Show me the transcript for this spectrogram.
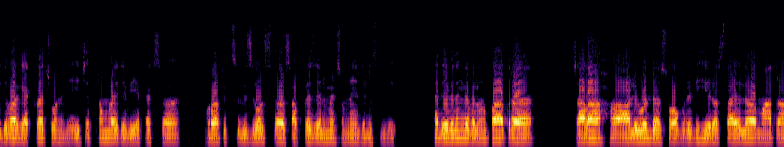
ఇదివరకు ఎక్కడ చూడని ఈ చిత్రంలో అయితే విఎఫ్ఎక్స్ గ్రాఫిక్స్ విజువల్స్తో సర్ప్రైజ్ ఎలిమెంట్స్ ఉన్నాయని తెలుస్తుంది. అదేవిధంగా విలన్ పాత్ర చాలా హాలీవుడ్ సూపర్ హిట్ హీరో స్థాయిలో మాత్రం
